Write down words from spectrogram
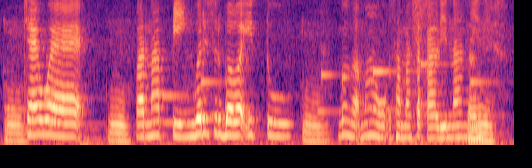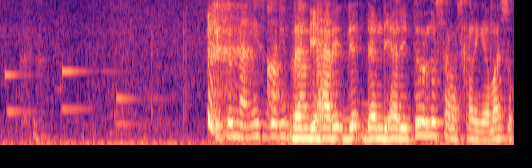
Hmm. cewek Hmm. warna pink gua disuruh bawa itu Hmm. gua nggak mau sama sekali Nangis. nangis, itu nangis gua di Dan di hari dan di hari itu lu sama sekali nggak masuk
